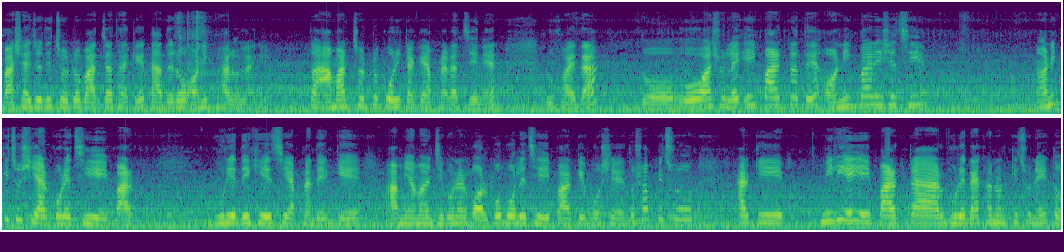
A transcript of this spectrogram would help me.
বাসায় যদি ছোট বাচ্চা থাকে, তাদেরও অনেক ভালো লাগে। তো আমার ছোট্ট পরিটাকে আপনারা চেনেন, রুফায়দা। তো ও আসলে এই পার্কটাতে অনেকবার এসেছি। অনেক কিছু শেয়ার করেছি এই পার্ক। ঘুরে দেখিয়েছি আপনাদেরকে। আমি আমার জীবনের গল্প বলেছি এই পার্কে বসে। তো সব কিছু আর কি মিলিয়ে এই পার্কটা আর ঘুরে দেখানোর কিছু নেই। তো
